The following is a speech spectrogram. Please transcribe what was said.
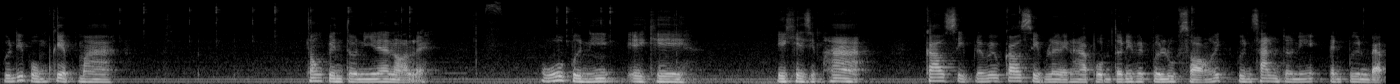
ปืนที่ผมเก็บมา ต้องเป็นตัวนี้แน่นอนเลย โอ้ปืนนี้ AK AK 15 90เลเวล90 เลยนะครับผมตัวนี้เป็นปืนลูกซองเฮ้ยปืนสั้นตัวนี้เป็นปืนแบบ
